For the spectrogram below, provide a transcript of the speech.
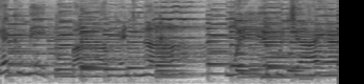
ကဲခမီကူမဖန်တငါမွဲဖူကျဲ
